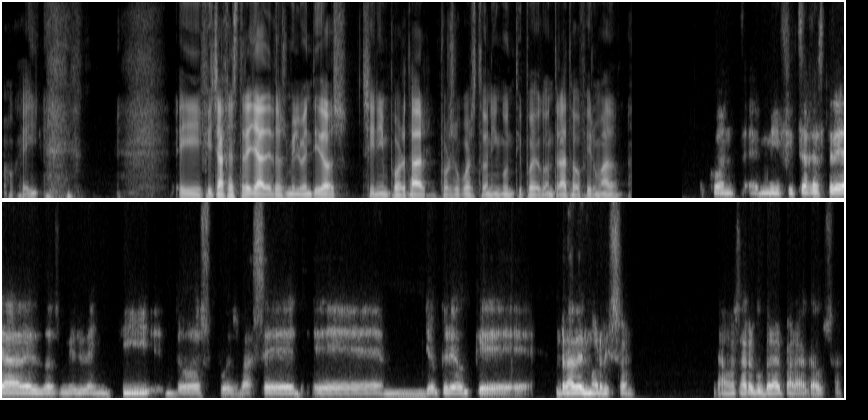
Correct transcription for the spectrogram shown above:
Ok. y fichaje estrella de 2022, sin importar, por supuesto, ningún tipo de contrato firmado. Con, eh, mi fichaje estrella del 2022 pues va a ser, eh, yo creo que Ravel Morrison. La vamos a recuperar para la causa.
